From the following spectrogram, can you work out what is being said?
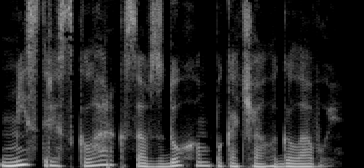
Мистрис Кларк со вздохом покачала головой.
